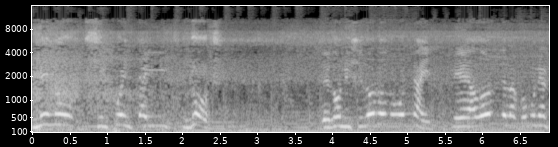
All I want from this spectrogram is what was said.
menos 52 de don Isidoro Duornais, creador de la comuna del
